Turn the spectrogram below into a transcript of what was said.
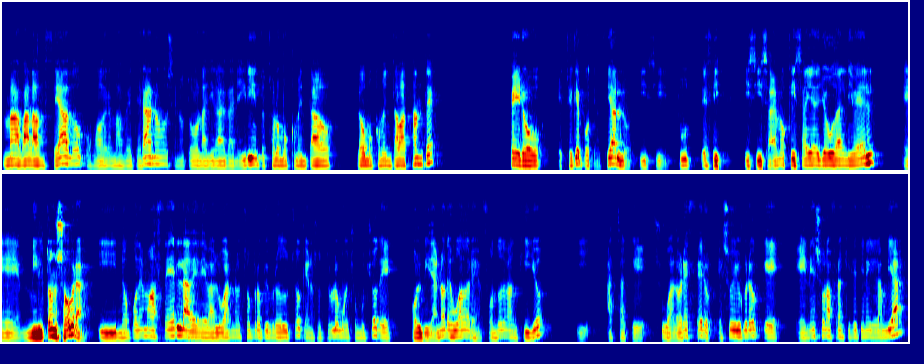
más balanceado, con jugadores más veteranos, se notó la llegada de Danny Green, todo esto lo hemos comentado, lo hemos comentado bastante, pero esto hay que potenciarlo. Y si tú decís, y si sabemos que Isaiah Joe da el nivel, eh, Milton sobra. Y no podemos hacer la de devaluar nuestro propio producto, que nosotros lo hemos hecho mucho, de olvidarnos de jugadores en fondo de banquillo y hasta que su valor es cero. Eso yo creo que en eso la franquicia tiene que cambiar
